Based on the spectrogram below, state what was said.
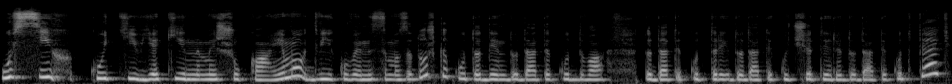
усіх кутів, які ми шукаємо, двійку винесемо за дужки, кут 1 додати кут 2, додати кут 3, додати кут 4, додати кут 5,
